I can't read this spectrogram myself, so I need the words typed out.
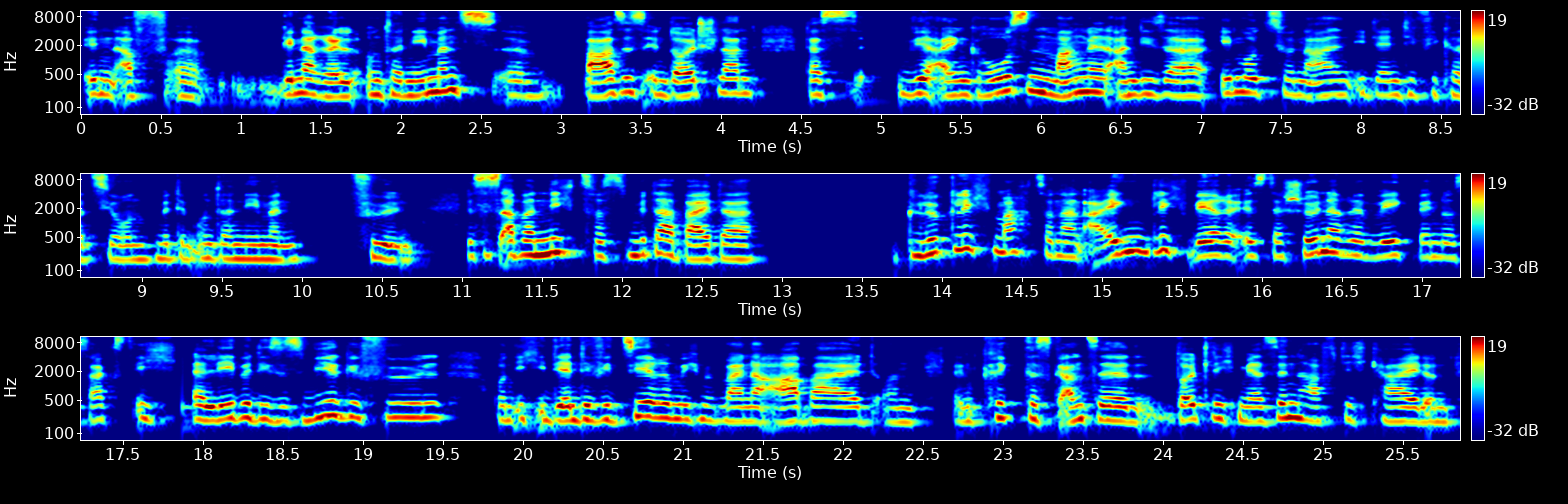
In, auf äh, generell Unternehmensbasis äh, in Deutschland, dass wir einen großen Mangel an dieser emotionalen Identifikation mit dem Unternehmen fühlen. Das ist aber nichts, was Mitarbeiter glücklich macht, sondern eigentlich wäre es der schönere Weg, wenn du sagst, ich erlebe dieses Wir-Gefühl und ich identifiziere mich mit meiner Arbeit und dann kriegt das Ganze deutlich mehr Sinnhaftigkeit und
